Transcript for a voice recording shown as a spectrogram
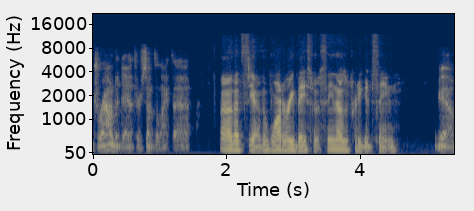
drowned to death or something like that. Uh, that's yeah, the watery basement scene. That was a pretty good scene. Yeah.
